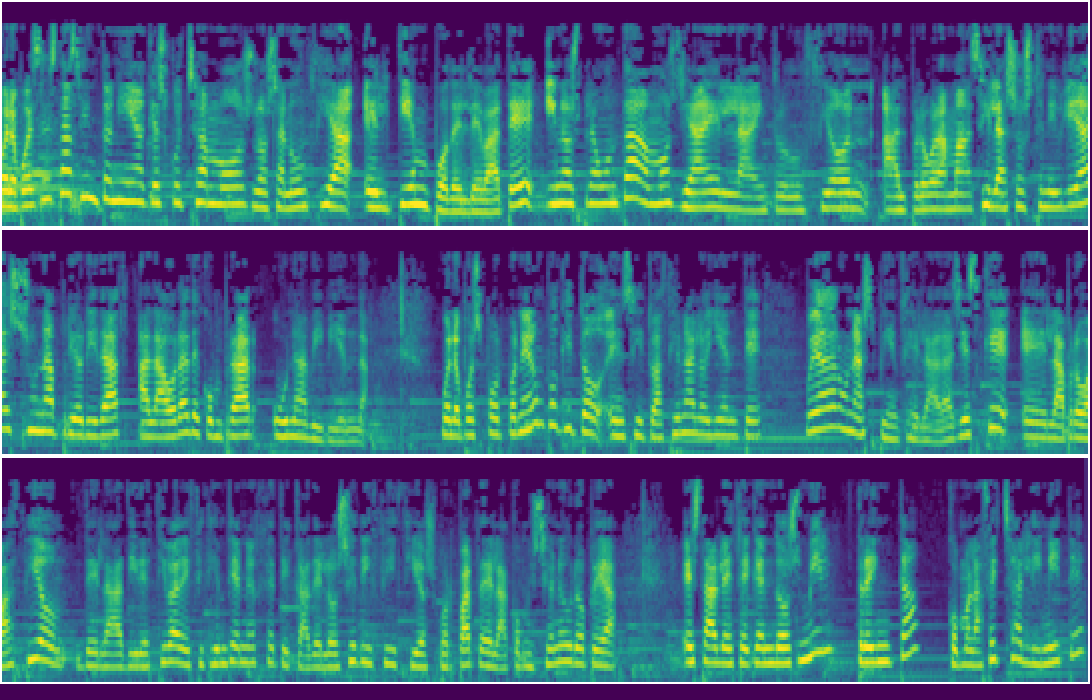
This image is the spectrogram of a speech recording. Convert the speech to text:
Bueno, pues esta sintonía que escuchamos nos anuncia el tiempo del debate y nos preguntábamos ya en la introducción al programa si la sostenibilidad es una prioridad a la hora de comprar una vivienda. Bueno, pues por poner un poquito en situación al oyente, voy a dar unas pinceladas. Y es que eh, la aprobación de la Directiva de Eficiencia Energética de los Edificios por parte de la Comisión Europea establece que en 2030, como la fecha límite,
